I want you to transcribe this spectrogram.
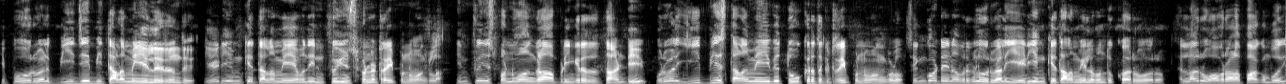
இப்போ ஒருவேளை பிஜேபி தலைமையிலிருந்து ஏடிஎம்கே தலைமையை வந்து இன்ஃப்ளூயன்ஸ் பண்ண ட்ரை பண்ணுவாங்களா? இன்ஃப்ளூயன்ஸ் பண்ணுவாங்களா அப்படிங்கிறத தாண்டி ஒருவேளை இபிஎஸ் தலைமையவே தூக்குறதுக்கு ட்ரை பண்ணுவாங்களோ? செங்கோட்டையன் அவர்கள் ஒருவேளை ஏடிஎம்கே தலைமையில் வந்து உட்காருவாரோ? எல்லாரும் ஓவராலாக பார்க்கும்போது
